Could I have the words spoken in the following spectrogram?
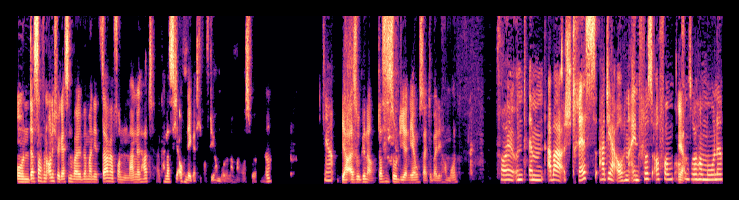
Und das darf man auch nicht vergessen, weil wenn man jetzt davon einen Mangel hat, dann kann das sich auch negativ auf die Hormone nochmal auswirken. Ne? Ja. Ja, also genau, das ist so die Ernährungsseite bei den Hormonen. Voll. Und ähm, aber Stress hat ja auch einen Einfluss auf, auf ja. unsere Hormone.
